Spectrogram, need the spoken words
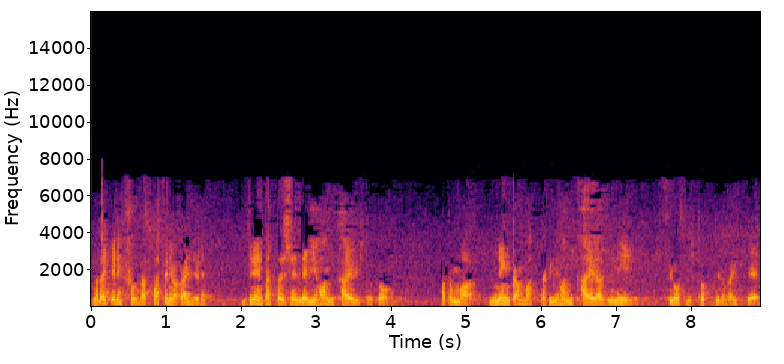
まあ、大体ね、そうだ、2つに分かるんだよね。1年経った時点で日本に帰る人と、あとまあ、2年間全く日本に帰らずに過ごす人っていうのがいて、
